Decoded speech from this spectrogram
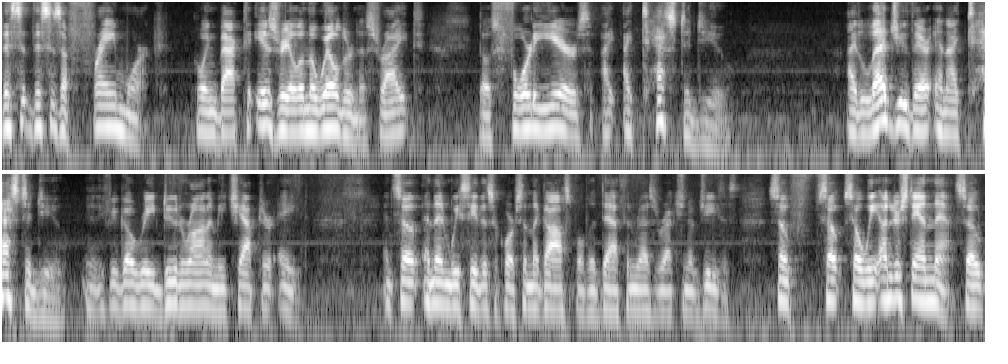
This, this is a framework going back to Israel in the wilderness, right? Those 40 years, I, I tested you. I led you there and I tested you. If you go read Deuteronomy chapter 8. And so and then we see this of course in the gospel, the death and resurrection of Jesus. So so so we understand that. So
